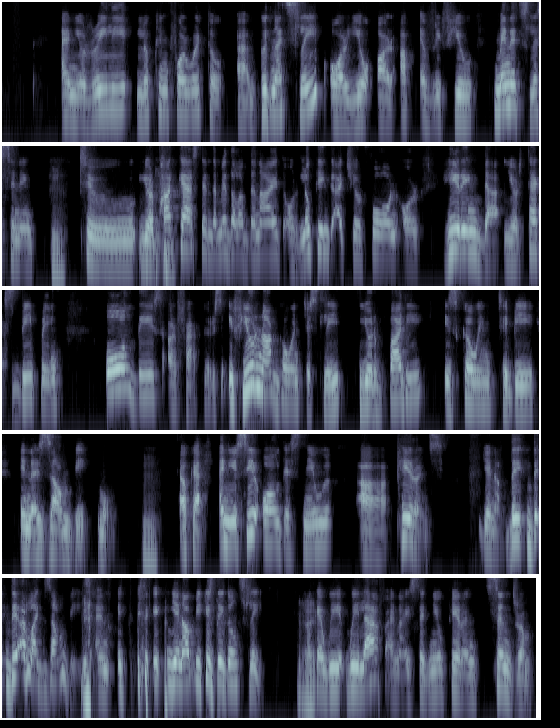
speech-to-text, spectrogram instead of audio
and you're really looking forward to a good night's sleep, or you are up every few minutes listening mm. to your mm-hmm. podcast in the middle of the night, or looking at your phone, or hearing the, your text beeping. All these are factors. If you're not going to sleep, your body is going to be in a zombie mode. Mm. Okay. And you see all these new uh, parents you know they, they, they are like zombies yeah. and it, it, you know because they don't sleep right. okay we we laugh and i said new parent syndrome.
